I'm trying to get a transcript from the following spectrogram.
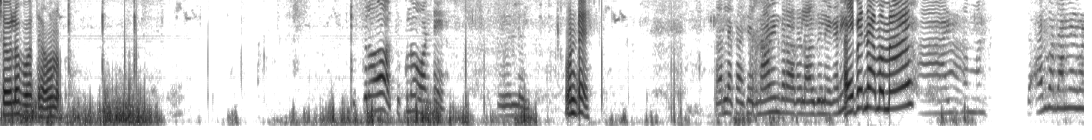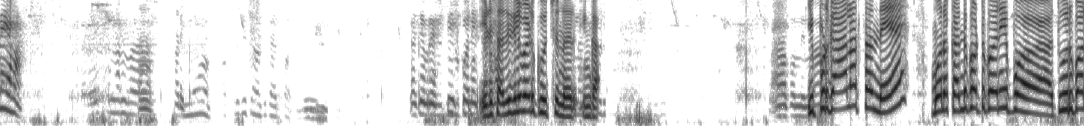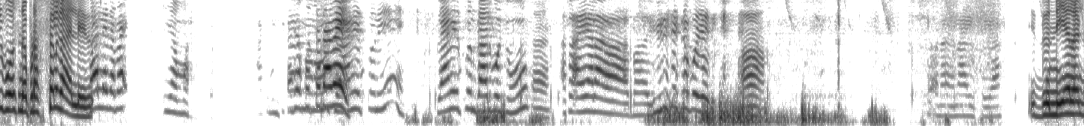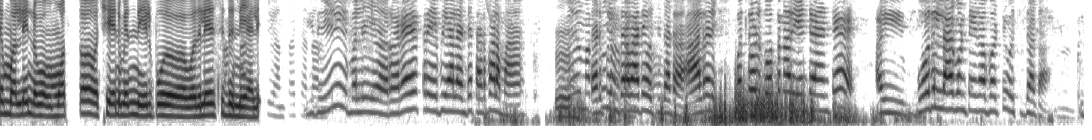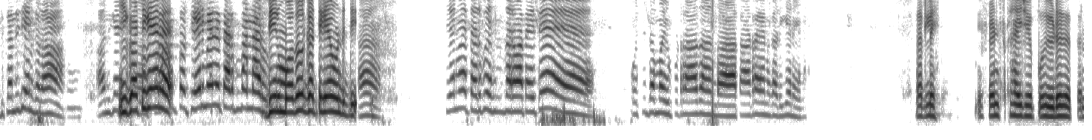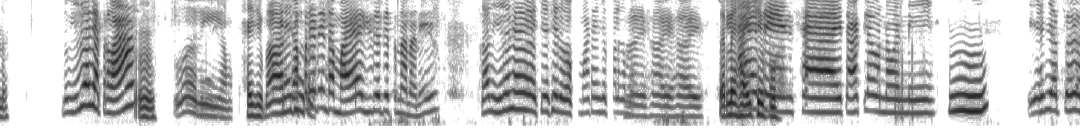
చెవులో పోతాయి. అవును. ఉంటాయి అయిపోయిందా అమ్మమ్మ? అది కూడా దాని మీద కూడా ఏమా ఇటు సదిగిలి పడి కూర్చున్నారు ఇంకా. ఇప్పుడు గాలి వస్తుంది. మొన్న కంది కొట్టుకొని పో- తూరుపాలు పోసినప్పుడు అస్సలు కాలేదా వేసుకొని గాలి పోసాము. అసలు అలా ఈడి చేసినా పోయేది. దున్నియాలంటే మళ్ళీ మొత్తం చేను మీద నీళ్ళు పో వదిలేసి దున్నియాలి. ఇది మళ్ళీ రొరేటర్ వేపియాలంటే తడపాలమ్మా. తడిపిన తర్వాతే వచ్చిందట ఆల్రెడీ. కొత్తోళ్ళు చూస్తున్నారు ఏంటంటే అవి బోధలు లాగా ఉంటాయి కాబట్టి వచ్చిందట. ఇది కంది చేయను కదా. అందుకే ఈ గట్టిగా చేను మీదే తడపమన్నారు. దీని మొదలు గట్టిగా ఉండిద్ది. ఆ. చేను మీద తడిపేసిన తర్వాత అయితే వచ్చిద్దమ్మా ఇప్పుడు రాదా అండ తాటరాయనకి అడిగా నేను. సర్లే మీ ఫ్రెండ్స్కి హాయ్ చెప్పు వీడియో తెస్తున్నా నువ్వు వీడియో చేస్తున్నావా? ఉమ్. ఓరి బాగానే చెప్పలేదు. చెప్పలేదేంటమ్మా? వీడియో తెస్తున్నానని. కాదు వీడియో చేసేది ఒక మాట ఏం చెప్పాలి కదా హాయ్ హాయ్ సర్లే హాయ్ చెప్పు. Friends hi. తాటలో ఉన్నామండి ఉమ్. ఏం చేస్తా?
